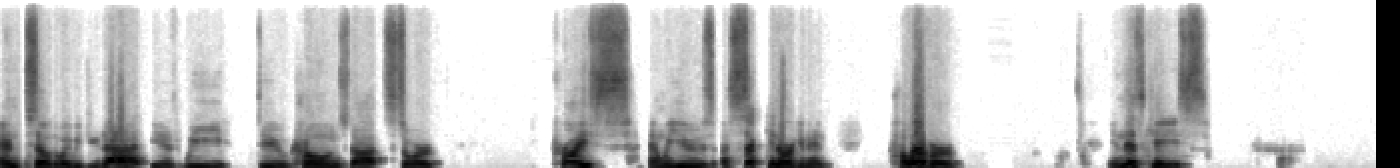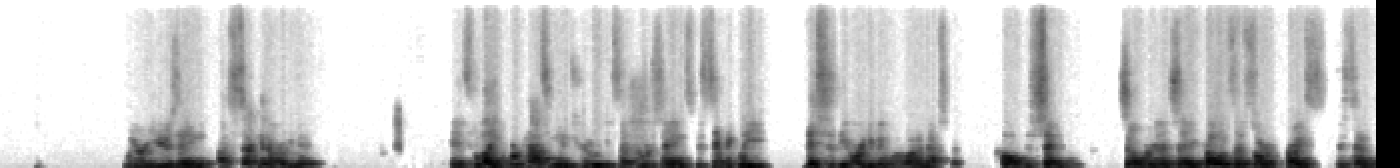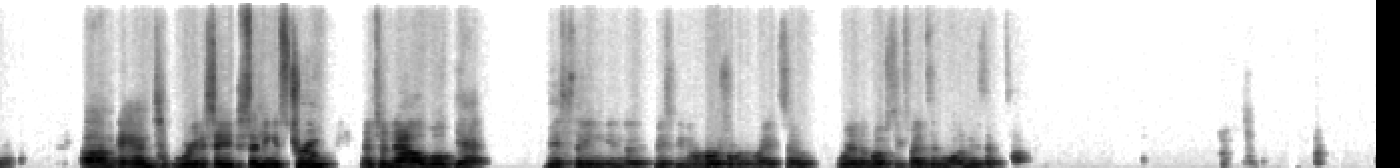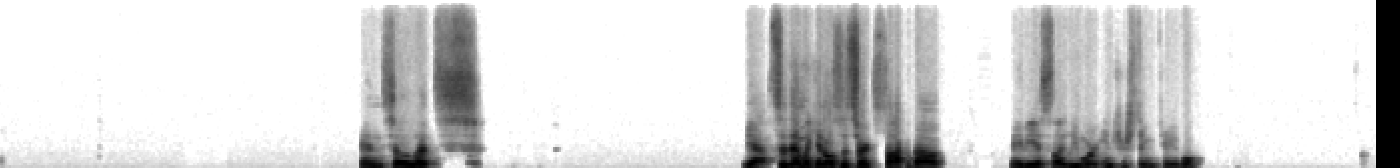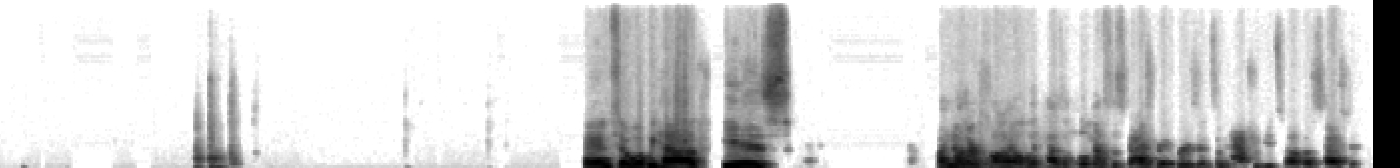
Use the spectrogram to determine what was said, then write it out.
and so the way we do that is we do cones dot sort price, and we use a second argument. However, in this case, we're using a second argument. It's like we're passing in true, except we're saying specifically, this is the argument we want to mess with, called descending. So we're going to say cones sort price descending. Um, and we're going to say descending is true. And so now we'll get this thing in the, basically the reverse order, right? So where the most expensive one is at the top. And so let's, yeah, so then we can also start to talk about maybe a slightly more interesting table. And so what we have is another file that has a whole mess of skyscrapers and some attributes about those skyscrapers.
